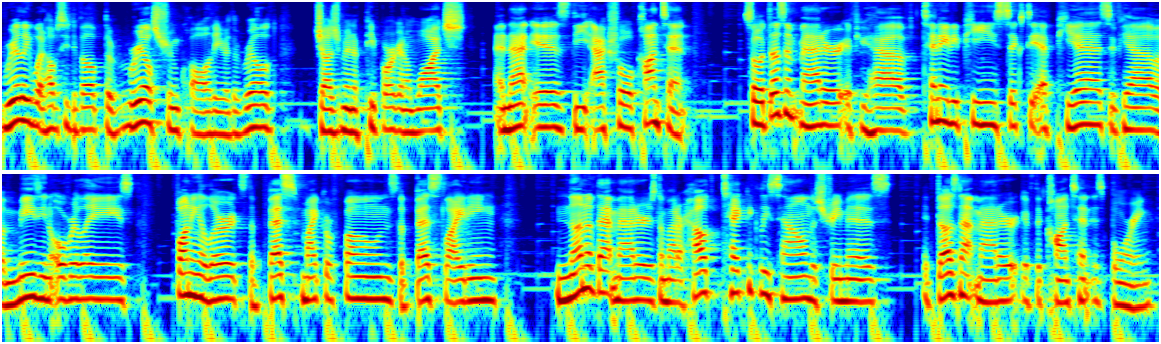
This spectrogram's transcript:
really what helps you develop the real stream quality or the real judgment of people are going to watch, and that is the actual content. So it doesn't matter if you have 1080p, 60 FPS, if you have amazing overlays, funny alerts, the best microphones, the best lighting. None of that matters no matter how technically sound the stream is. It does not matter if the content is boring.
